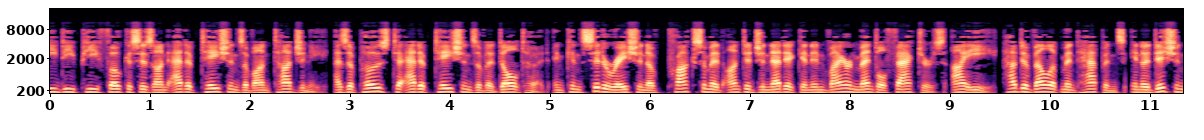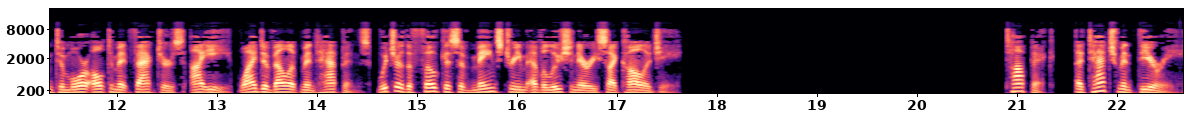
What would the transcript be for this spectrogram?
EDP focuses on adaptations of ontogeny, as opposed to adaptations of adulthood, and consideration of proximate ontogenetic and environmental factors, i.e., how development happens in addition to more ultimate factors i.e., why development happens, which are the focus of mainstream evolutionary psychology. Attachment theory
